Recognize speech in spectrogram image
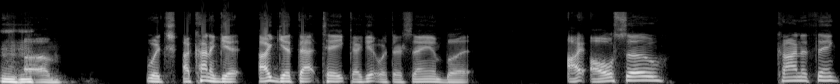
Mhm. Um, which I kind of get. I get that take. I get what they're saying, but I also kind of think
